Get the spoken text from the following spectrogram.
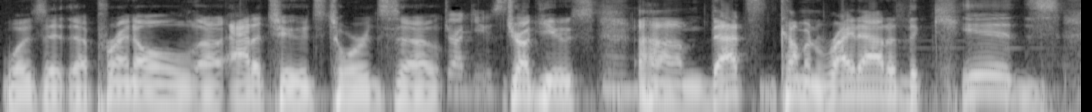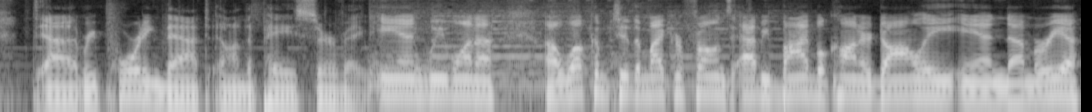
was it uh, parental uh, attitudes towards uh, Drug use. drug use, um, that's coming right out of the kids. Uh, reporting that on the PAYS survey. And we want to uh, welcome to the microphones Abby Bible, Connor Dolly, and uh, Maria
